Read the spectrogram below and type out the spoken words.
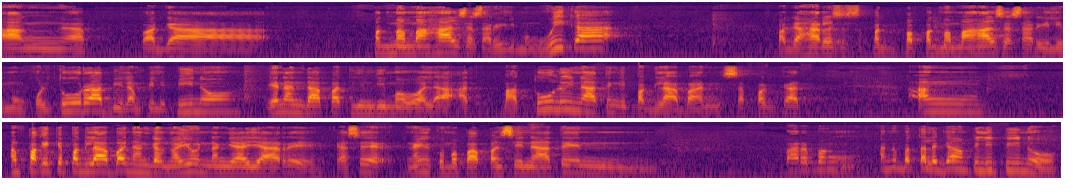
Ang ah, pag ah, pagmamahal sa sarili mong wika, pag-aaral sa pag, pagmamahal sa sarili mong kultura bilang Pilipino, yan ang dapat hindi mawala at patuloy nating ipaglaban sapagkat ang ang pakikipaglaban hanggang ngayon nangyayari. Kasi ngayon kung mapapansin natin, para bang ano ba talaga ang Pilipino?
